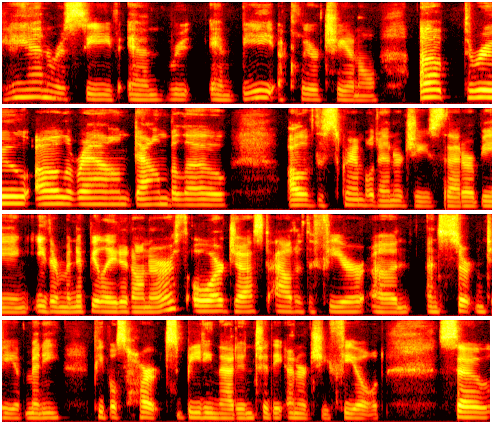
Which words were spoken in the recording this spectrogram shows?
can receive and re- and be a clear channel up through all around down below all of the scrambled energies that are being either manipulated on earth or just out of the fear and uncertainty of many people's hearts beating that into the energy field. So,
